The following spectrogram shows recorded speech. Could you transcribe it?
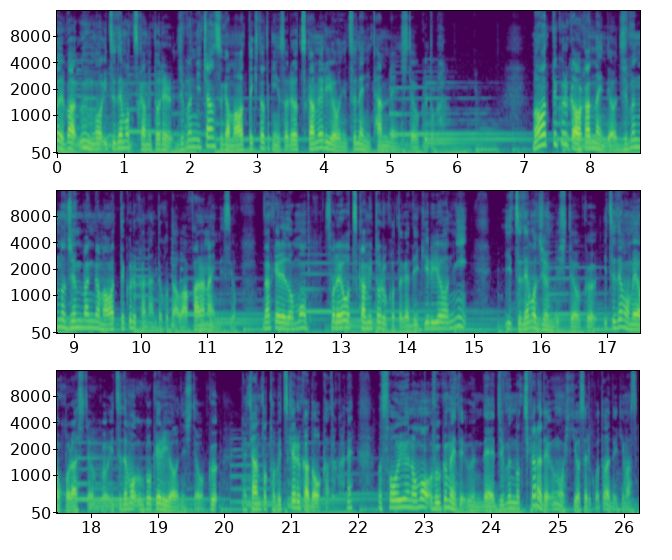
例えば運をいつでもつかみ取れる。自分にチャンスが回ってきた時にそれをつかめるように常に鍛錬しておくとか。回ってくるか分かんないんだよ。自分の順番が回ってくるかなんてことは分からないんですよ。だけれどもそれをつかみ取ることができるようにいつでも準備しておく。いつでも目を凝らしておく。いつでも動けるようにしておく。ちゃんと飛びつけるかどうかとかね。そういうのも含めて運で自分の力で運を引き寄せることができます。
